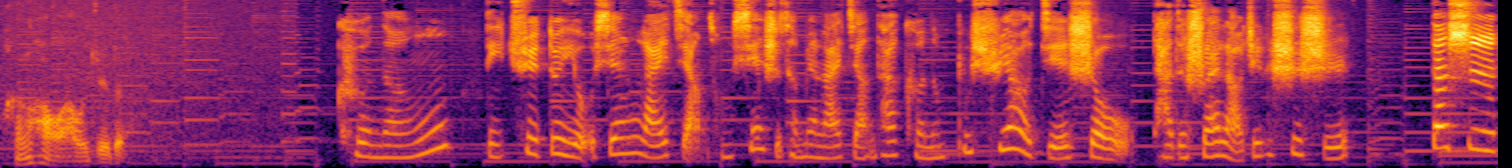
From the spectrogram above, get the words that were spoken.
很好啊，我觉得。可能的确对有些人来讲，从现实层面来讲，他可能不需要接受他的衰老这个事实。但是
